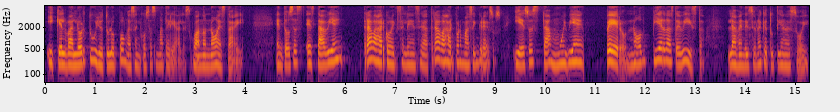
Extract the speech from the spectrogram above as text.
y que el valor tuyo tú lo pongas en cosas materiales cuando no está ahí. Entonces está bien trabajar con excelencia, trabajar por más ingresos y eso está muy bien pero no pierdas de vista las bendiciones que tú tienes hoy.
